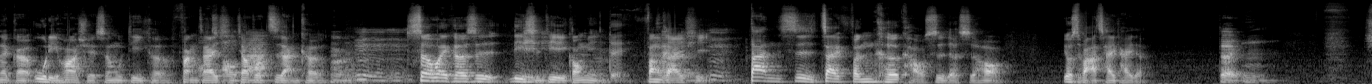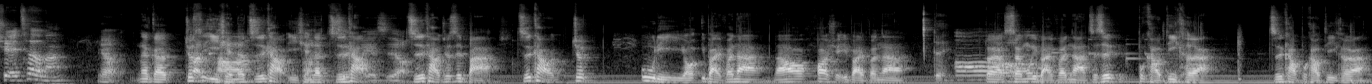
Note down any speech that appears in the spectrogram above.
那个物理、化学、生物、地科放在一起叫做自然科，嗯，嗯嗯嗯，社会科是历史、地理、公民对，放在一起，嗯。但是在分科考试的时候，又是把它拆开的。对，嗯，学测吗？要那个就是以前的职考，以前的职考哦也是哦，职考就是把职考就物理有一百分啊，然后化学一百分啊，对。哦，对啊，生物一百分啊，只是不考地科啊，职考不考地科啊，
